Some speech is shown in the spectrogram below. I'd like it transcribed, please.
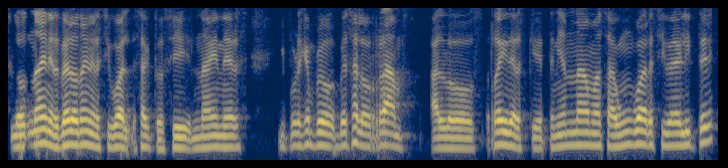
los Niners, ve a los Niners igual, exacto, sí, Niners. Y por ejemplo, ves a los Rams, a los Raiders, que tenían nada más a un wide receiver élite,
